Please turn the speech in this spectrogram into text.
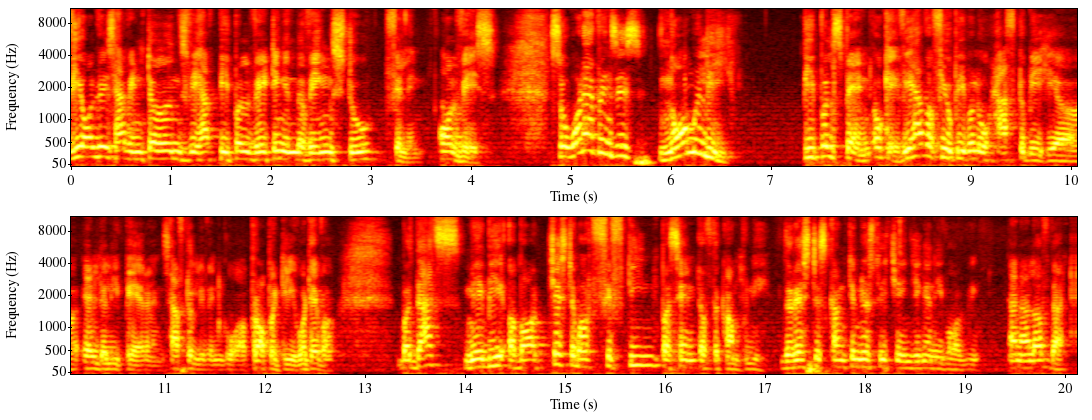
We always have interns. We have people waiting in the wings to fill in. Always. So what happens is normally people spend okay we have a few people who have to be here elderly parents have to live in goa property whatever. But that's maybe about just about 15% of the company. The rest is continuously changing and evolving. And i love that.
